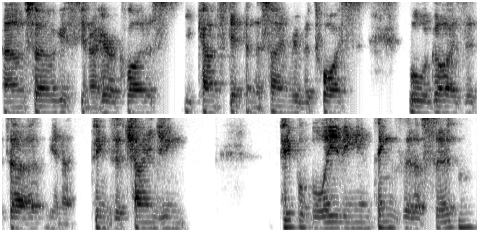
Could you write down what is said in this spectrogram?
Um, so I guess you know Heraclitus, you can't step in the same river twice all the guys that uh, you know things are changing, people believing in things that are certain.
